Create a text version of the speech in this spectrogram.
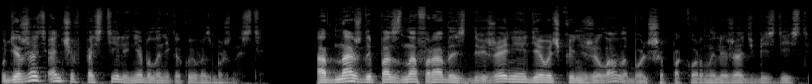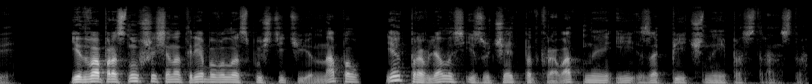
Удержать Анча в постели не было никакой возможности. Однажды, познав радость движения, девочка не желала больше покорно лежать в бездействии. Едва проснувшись, она требовала спустить ее на пол и отправлялась изучать подкроватные и запечные пространства.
